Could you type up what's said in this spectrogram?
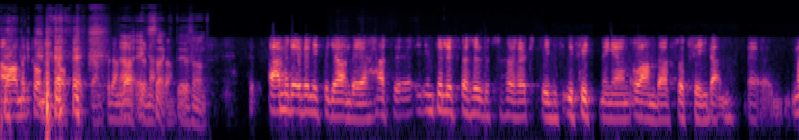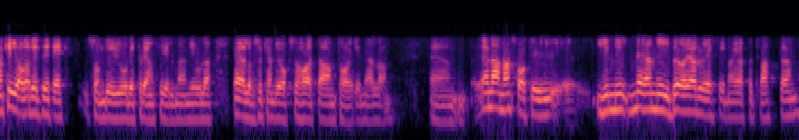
Ja, men det kommer inte avtecknan för den ja, Exakt, det är sant. Ja, men det är väl lite grann det. Att eh, inte lyfta huvudet så högt i, i sittningen och andas åt sidan. Eh, man kan göra det direkt som du gjorde på den filmen, Jola. Eller så kan du också ha ett armtag emellan. Ehm, en annan sak är ju, eh, ju mer nybörjare du är simma i öppet vatten,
